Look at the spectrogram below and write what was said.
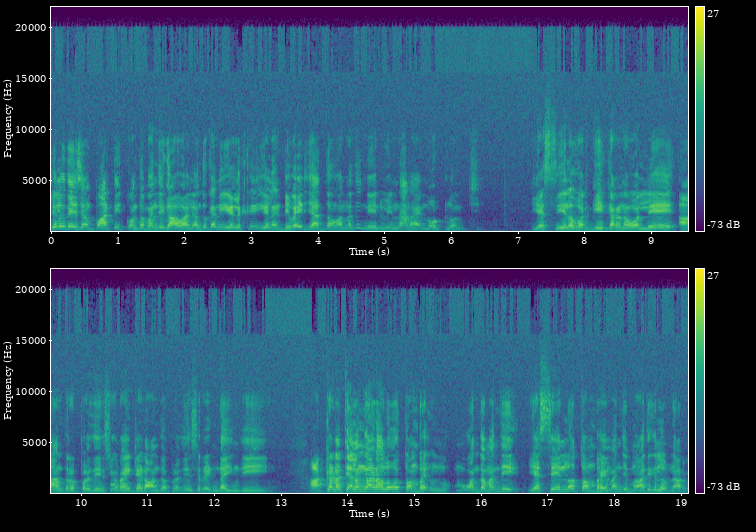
తెలుగుదేశం పార్టీకి కొంతమంది కావాలి. అందుకని వీళ్ళకి వీళ్ళని డివైడ్ చేద్దాం అన్నది నేను విన్నాను ఆయన నోట్లో నుంచి. ఎస్సీల వర్గీకరణ వల్లే ఆంధ్రప్రదేశ్ యునైటెడ్ ఆంధ్రప్రదేశ్ రెండైంది అక్కడ తెలంగాణలో తొంభై వంద మంది ఎస్సీల్లో తొంభై మంది మాదిగలు ఉన్నారు.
